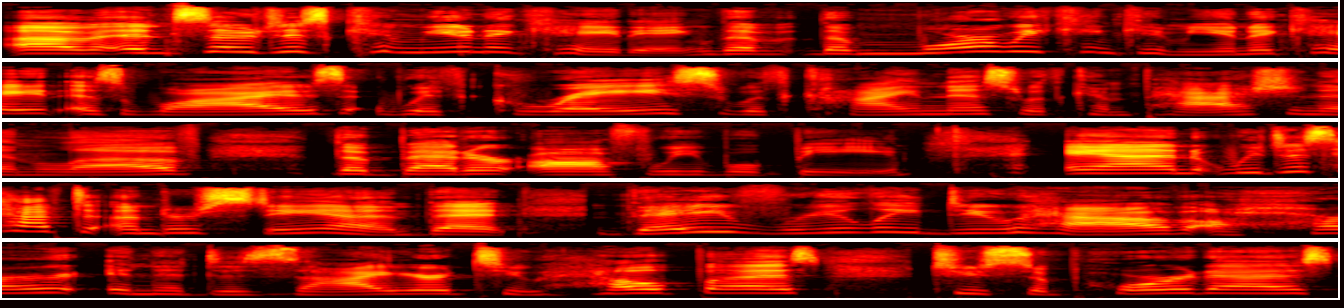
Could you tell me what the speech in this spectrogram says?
Um, and so just communicating, the, the more we can communicate as wives with grace, with kindness, with compassion and love, the better off we will be. And we just have to understand that they really do have a heart and a desire to help us, to support us,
